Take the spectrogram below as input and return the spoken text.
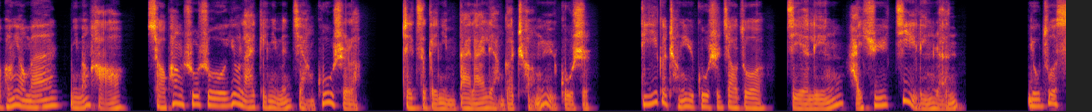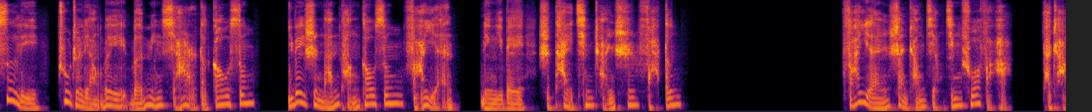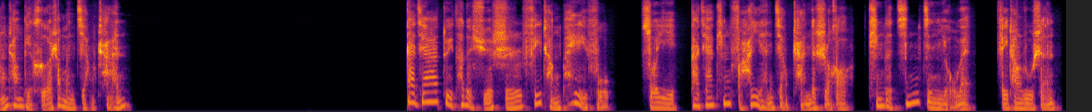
小朋友们，你们好！小胖叔叔又来给你们讲故事了。这次给你们带来两个成语故事。第一个成语故事叫做“解铃还须系铃人”。有座寺里住着两位闻名遐迩的高僧，一位是南唐高僧法眼，另一位是太清禅师法灯。法眼擅长讲经说法。他常常给和尚们讲禅，大家对他的学识非常佩服，所以大家听法眼讲禅的时候，听得津津有味，非常入神。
